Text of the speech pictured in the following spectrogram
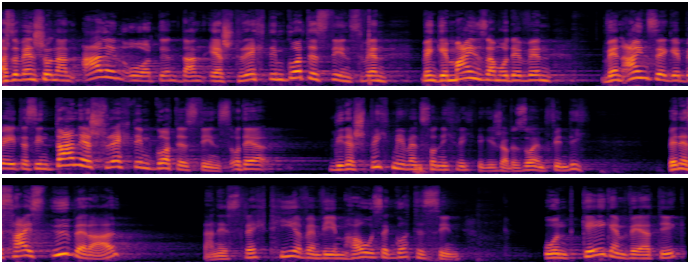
Also wenn schon an allen Orten, dann erst recht im Gottesdienst. Wenn, wenn gemeinsam oder wenn, wenn Einzelgebete sind, dann erst recht im Gottesdienst. Oder widerspricht mir, wenn es so nicht richtig ist, aber so empfinde ich. Wenn es heißt überall, dann erst recht hier, wenn wir im Hause Gottes sind. Und gegenwärtig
